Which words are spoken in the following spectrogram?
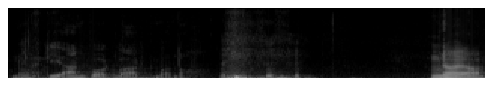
Und auf die Antwort warten wir noch. Naja.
